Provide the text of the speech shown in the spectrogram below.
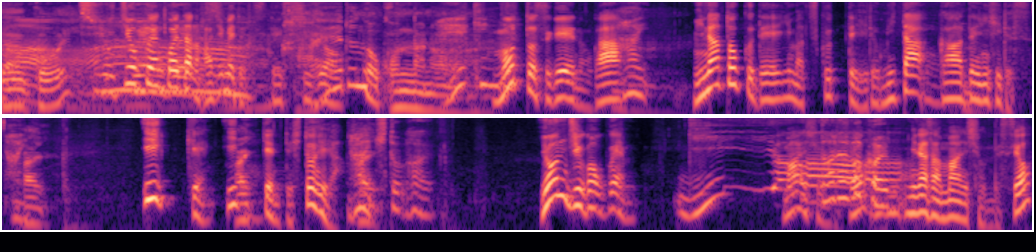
万すごい。1億円超えたの初めてです。歴史上。るのこんなの。平均もっとすげえのが、はい。港区で今作っている三田ガーデンヒルズ。はい。はい。一軒一軒って一部屋、はいはい。人はい。45億円。ギマンション誰が買えるですよ皆さんマンションですよ。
